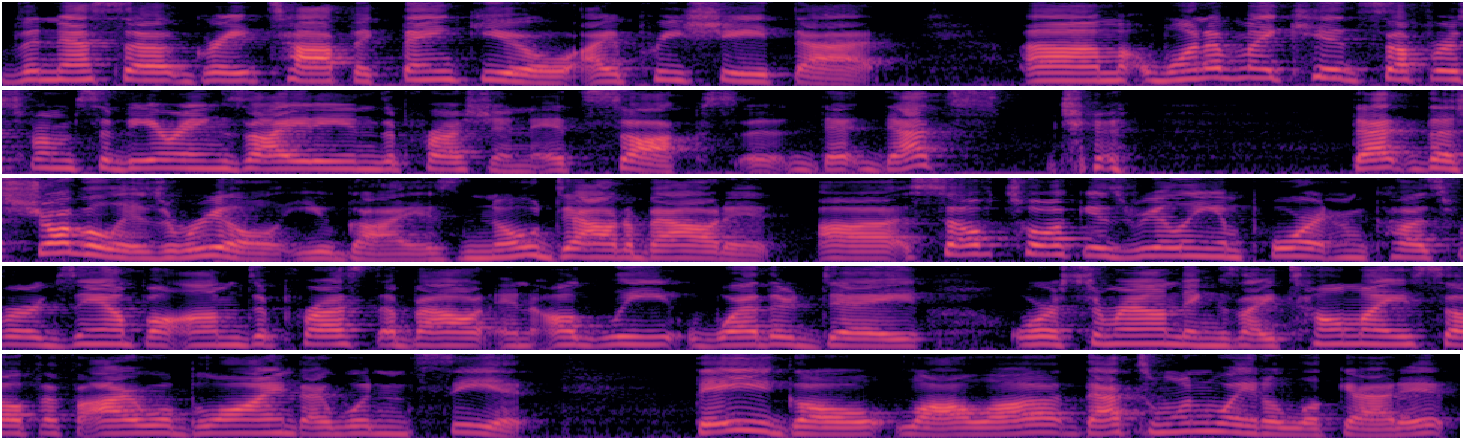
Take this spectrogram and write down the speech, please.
Vanessa, great topic. Thank you. I appreciate that. Um, one of my kids suffers from severe anxiety and depression. It sucks. Uh, that, that's that the struggle is real, you guys. No doubt about it. Uh, Self talk is really important because, for example, I'm depressed about an ugly weather day or surroundings. I tell myself if I were blind, I wouldn't see it. There you go, Lala. That's one way to look at it.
